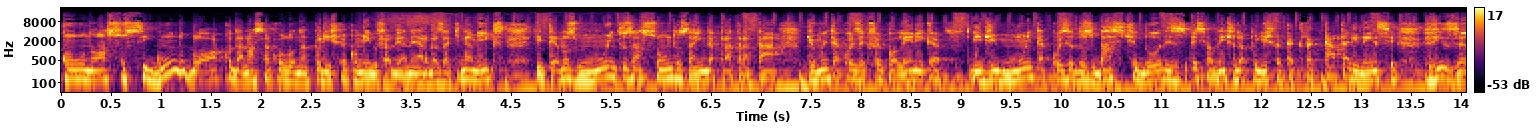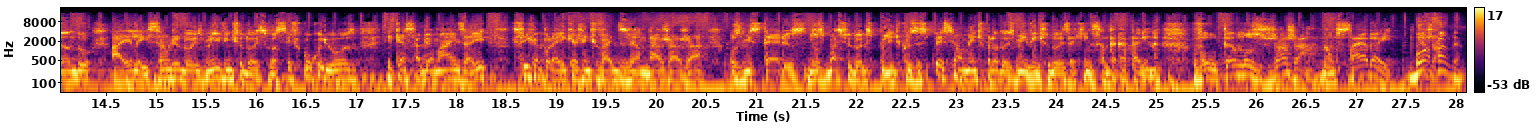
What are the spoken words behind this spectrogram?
com o nosso segundo bloco da nossa coluna Política comigo, Fabiana Erbas, aqui na Mix. E temos muitos assuntos ainda para tratar, de muita coisa que foi polêmica e de muita coisa dos bastidores, especialmente da política catarinense, visando a eleição de 2022. Se você ficou curioso e quer saber mais aí, fica por aí que a gente vai desvendar já já os mistérios dos bastidores políticos, especialmente para 2022 aqui em Santa Catarina. Voltamos já já já. Não saia daí. Boa, Fabiano.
